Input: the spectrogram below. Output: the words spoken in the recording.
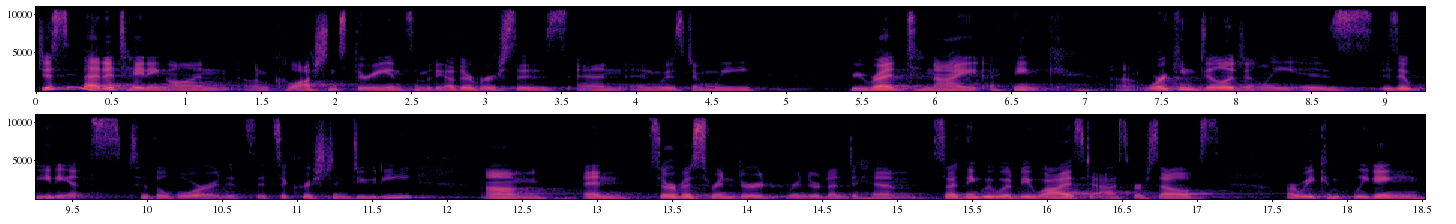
just meditating on, on Colossians 3 and some of the other verses and, and wisdom we, we read tonight. I think uh, working diligently is, is obedience to the Lord, it's, it's a Christian duty um, and service rendered, rendered unto him. So I think we would be wise to ask ourselves are we completing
